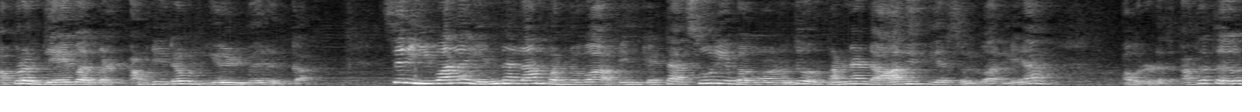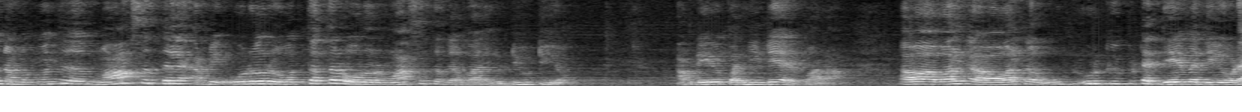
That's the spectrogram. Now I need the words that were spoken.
அப்புறம் தேவர்கள் அப்படின்ற ஒரு ஏழு பேர் இருக்கா. சரி இவாலாம் என்னெல்லாம் பண்ணுவா அப்படின்னு கேட்டால் சூரிய பகவான் வந்து ஒரு பன்னெண்டு ஆதித்யர் சொல்வார் இல்லையா? அவரோட அதாவது நமக்கு வந்து மாசத்துல அப்படி ஒரு ஒரு ஒத்தத்தர் ஒரு ஒரு மாசத்துல அவருக்கு டியூட்டியும் அப்படியே பண்ணிட்டே இருப்பாராம் அவள் வாழ்க்கை அவள் வாழ்க்கை ஒரு- குறிப்பிட்ட தேவதையோட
